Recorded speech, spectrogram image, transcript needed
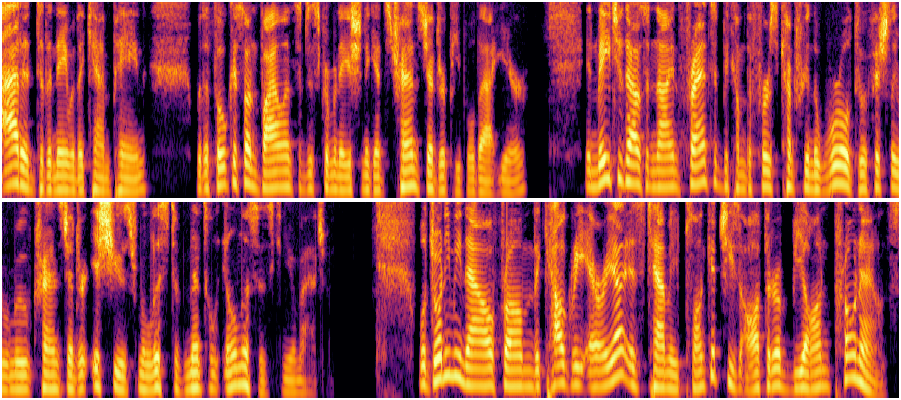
added to the name of the campaign with a focus on violence and discrimination against transgender people that year. In May 2009, France had become the first country in the world to officially remove transgender issues from a list of mental illnesses. Can you imagine? Well, joining me now from the Calgary area is Tammy Plunkett. She's author of Beyond Pronouns,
